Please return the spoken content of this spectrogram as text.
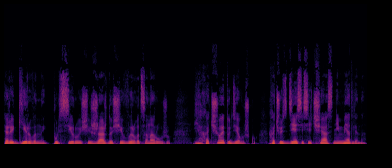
Эрегированный, пульсирующий, жаждущий вырваться наружу. Я хочу эту девушку. Хочу здесь и сейчас, немедленно.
